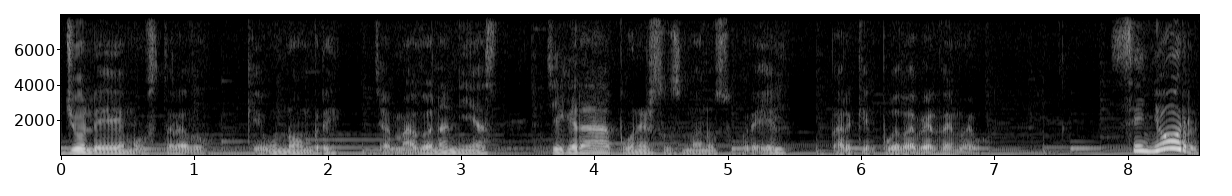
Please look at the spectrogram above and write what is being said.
Yo le he mostrado que un hombre llamado Ananías llegará a poner sus manos sobre él para que pueda ver de nuevo. Señor,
